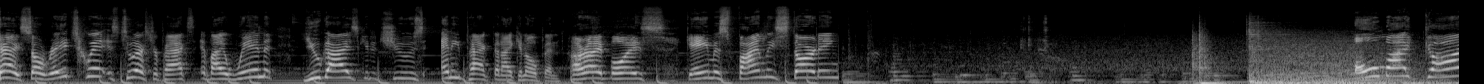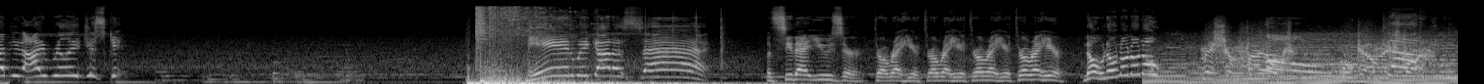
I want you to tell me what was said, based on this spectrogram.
Okay, so Rage Quit is two extra packs. If I win, you guys get to choose any pack that I can open. All right, boys. Game is finally starting. Oh my god, did I really just get... And we got a sack. Let's see that user. Throw right here, throw right here, throw right here, throw right here. No, no, no, no, no. Mission failed. Oh, we'll them next God, time.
